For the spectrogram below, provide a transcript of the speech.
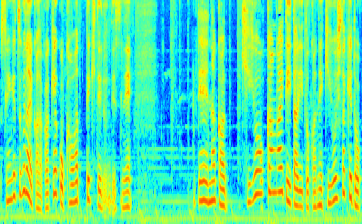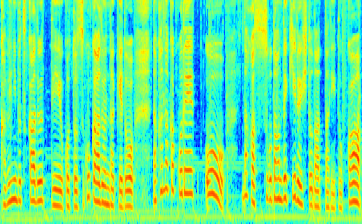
先月ぐらいからか結構変わってきてるんですね。でなんか起業を考えていたりとかね起業したけど壁にぶつかるっていうことすごくあるんだけどなかなかこれをなんか相談できる人だったりとか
